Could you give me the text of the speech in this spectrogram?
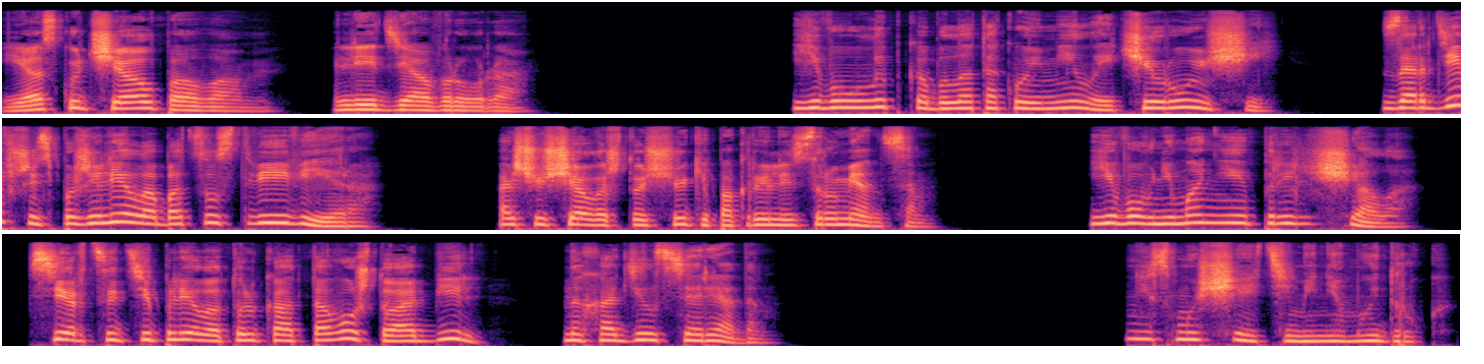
«Я скучал по вам леди Аврора». Его улыбка была такой милой, чарующей. Зардевшись, пожалела об отсутствии веера. Ощущала, что щеки покрылись румянцем. Его внимание прельщало. Сердце теплело только от того, что Абиль находился рядом. «Не смущайте меня, мой друг»,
